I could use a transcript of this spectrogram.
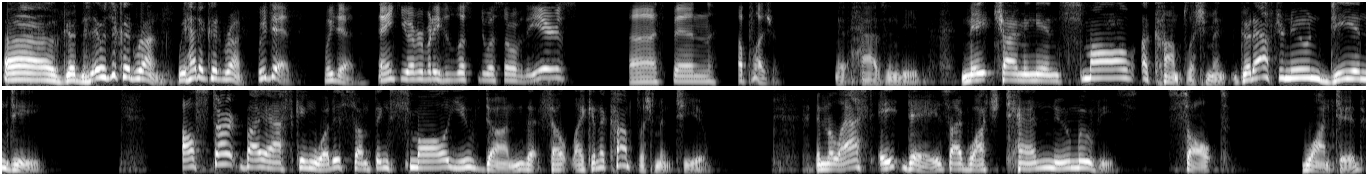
oh goodness, it was a good run. We had a good run. We did. We did. Thank you, everybody who's listened to us over the years. Uh, it's been a pleasure. It has indeed. Nate chiming in, small accomplishment. Good afternoon, D and D. I'll start by asking what is something small you've done that felt like an accomplishment to you. In the last eight days, I've watched 10 new movies. Salt, Wanted,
